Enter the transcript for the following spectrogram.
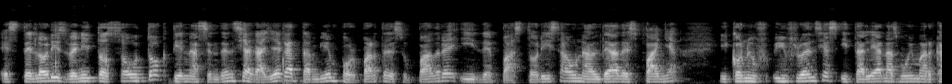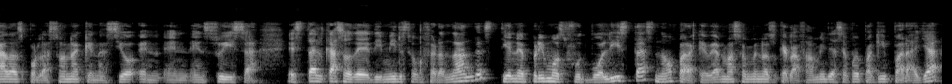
Esteloris Benito Souto tiene ascendencia gallega también por parte de su padre y de Pastoriza, una aldea de España y con influencias italianas muy marcadas por la zona que nació en, en, Suiza. Está el caso de Edimilson Fernández, tiene primos futbolistas, ¿no? Para que vean más o menos que la familia se fue para aquí para allá.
